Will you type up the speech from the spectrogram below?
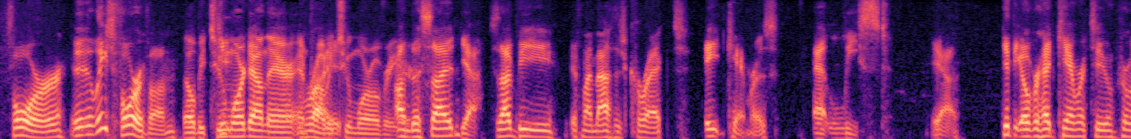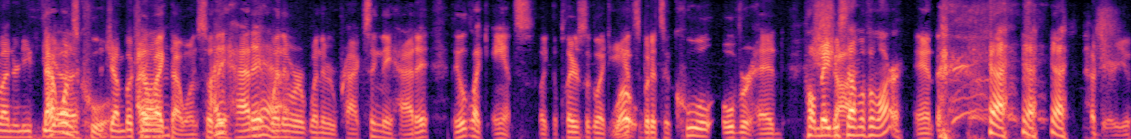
four, at least four of them There'll be two Do- more down there and probably two more over here on this side. Yeah. so that'd be if my math is correct, eight cameras. at least. Yeah, get the overhead camera too from underneath. The, That one's uh, cool. jumbotron. I like that one. So they I- had it when they were when they were practicing. They had it. They look like ants. Like the players look like Whoa. ants, but it's a cool overhead. Well, maybe shot. some of them are. And how dare you?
